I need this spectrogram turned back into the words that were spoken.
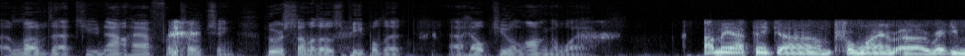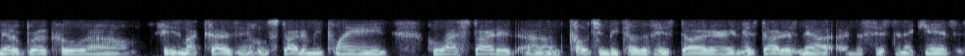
uh, love that you now have for coaching? Who are some of those people that uh, helped you along the way? I mean, I think um, for one, uh, Reggie Middlebrook, who um, he's my cousin, who started me playing, who I started um, coaching because of his daughter, and his daughter is now an assistant at Kansas.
